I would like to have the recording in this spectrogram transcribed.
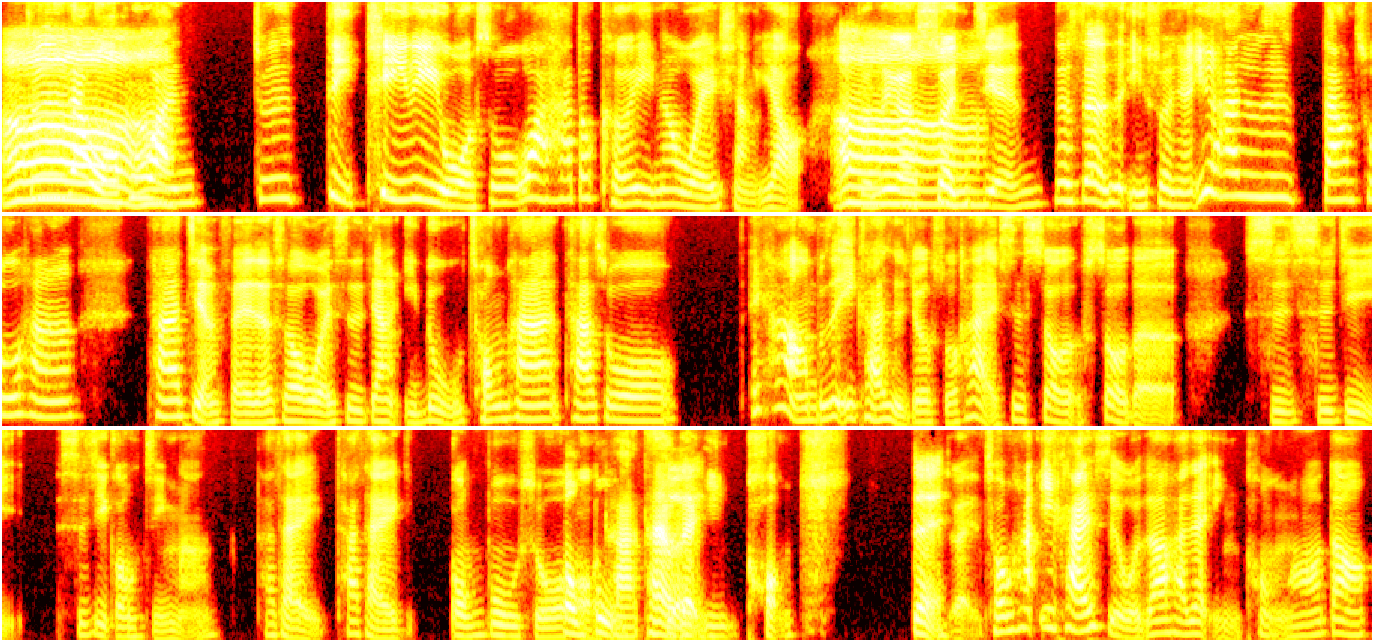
就是让我忽然就是替替力我说，哇，他都可以，那我也想要的那个瞬间，那真的是一瞬间，因为他就是当初他他减肥的时候，我也是这样一路从他他说。哎，他好像不是一开始就说他也是瘦瘦的十十几十几公斤吗？他才他才公布说他他有在隐控，对对，从他一开始我知道他在隐控，然后到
